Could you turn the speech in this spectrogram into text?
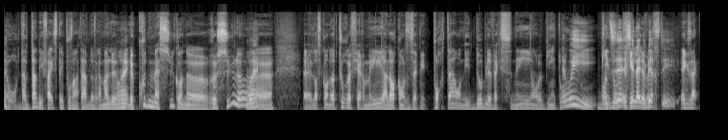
euh, au- dans le temps des fêtes, c'était épouvantable. là. Vraiment, le, Ouais. le- le coup de massue qu'on a reçu, là, Ouais. euh, euh, lorsqu'on a tout refermé, alors qu'on se disait, mais pourtant, on est double vacciné, on va bientôt. Ben oui, on Bientôt disait, c'est la liberté. Exact.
